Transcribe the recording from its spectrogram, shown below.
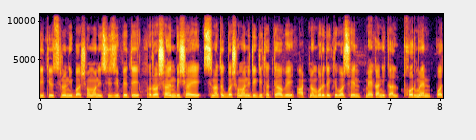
দ্বিতীয় শ্রেণি বা সমানী সিজি পেতে রসায়ন বিষয়ে স্নাতক বা সমানী ডিগ্রি থাকতে হবে। আট নম্বরে দেখতে পাচ্ছেন, মেকানিক্যাল ফোরম্যান পদ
